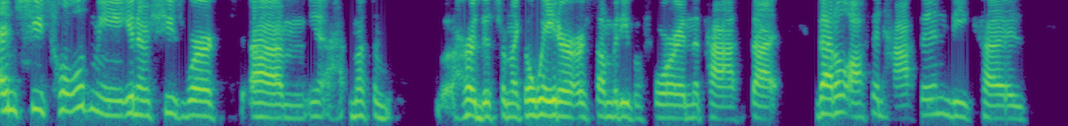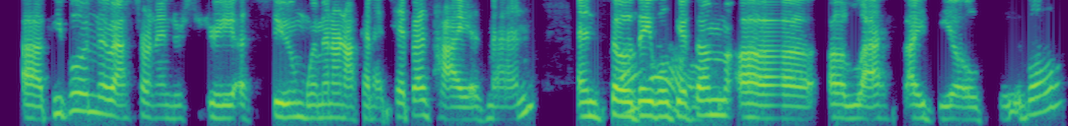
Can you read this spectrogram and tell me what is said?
and she told me, you know, she's worked, um, you know, must have heard this from like a waiter or somebody before in the past that that'll often happen because uh, people in the restaurant industry assume women are not going to tip as high as men. And so they will give Oh. them a, a less ideal table,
